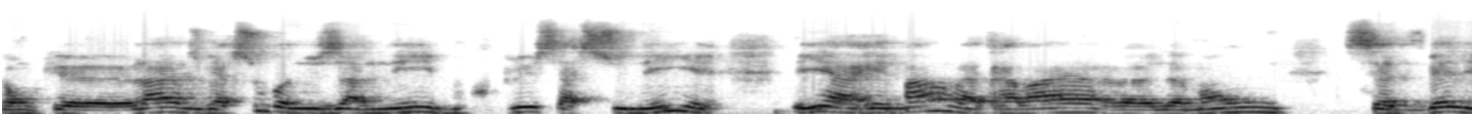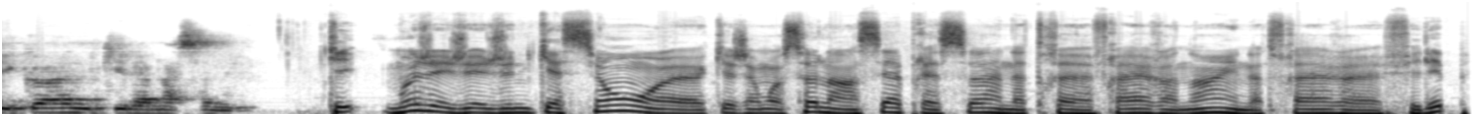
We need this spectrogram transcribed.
Donc, euh, l'ère du Verseau va nous amener beaucoup plus à s'unir et à répandre à travers euh, le monde cette belle école qui est la maçonnerie. OK. Moi, j'ai- une question euh, que j'aimerais ça lancer après ça à notre frère Renan et notre frère Philippe.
